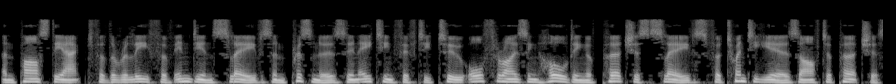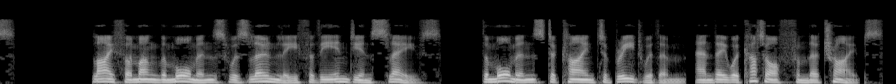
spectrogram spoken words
and passed the Act for the Relief of Indian Slaves and Prisoners in 1852 authorizing holding of purchased slaves for 20 years after purchase. Life among the Mormons was lonely for the Indian slaves. The Mormons declined to breed with them, and they were cut off from their tribes.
